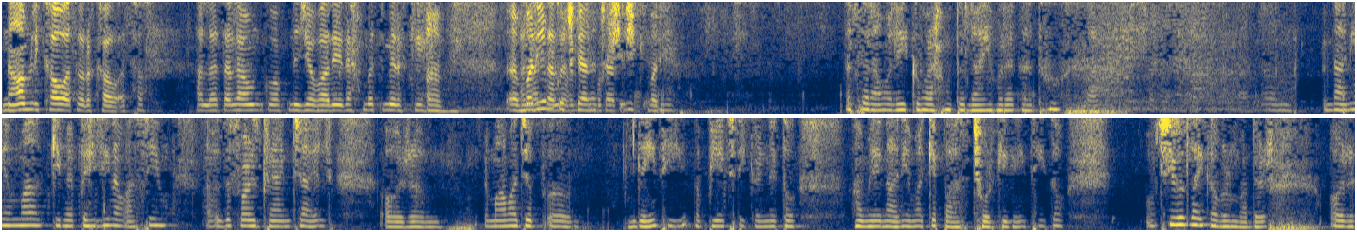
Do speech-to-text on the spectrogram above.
नाम लिखा हुआ तो रखा हुआ था। अल्लाह ताला उनको अपने जवारे रहमत में रखे। मरियम कुछ कहना चाहती मरियम। अस्सलाम वालेकुम रहमतुल्लाहि वबरकातुहू नानी अम्मा की मैं पहली नवासी हूँ I was the first grandchild और um, मामा जब uh, गई थी पीएचडी करने तो हमें नानी अम्मा के पास छोड़ के गई थी तो she was like our mother और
